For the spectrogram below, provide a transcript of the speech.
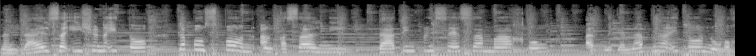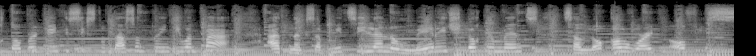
Nang dahil sa issue na ito, na-postpone ang kasal ni dating Prinsesa Mako at naganap nga ito noong October 26, 2021 pa at nag-submit sila ng marriage documents sa local ward office.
